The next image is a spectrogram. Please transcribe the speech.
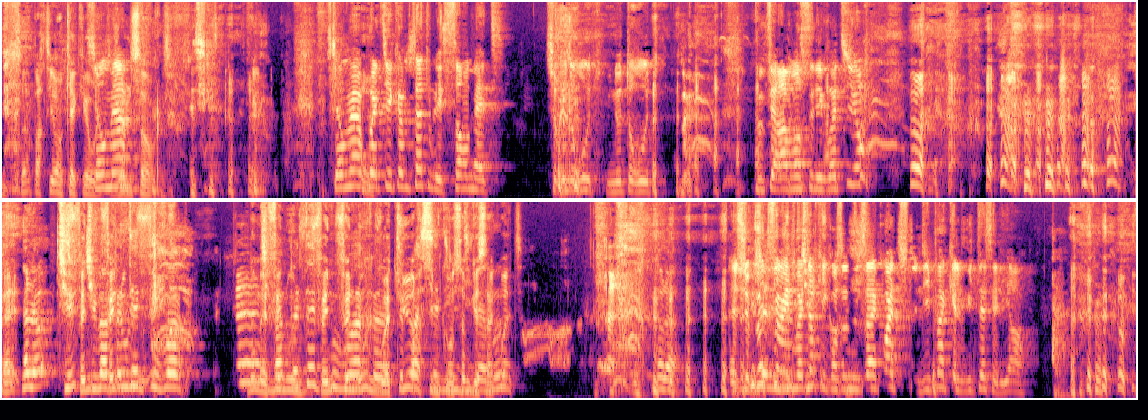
ça va partir en cacahuète, si on met je un... le sens. si on met un boîtier comme ça tous les 100 mètres sur une route, une autoroute, on peut faire avancer les voitures. Alors, tu, tu vas peut-être pouvoir. Non, mais fais-nous fais une euh, voiture qui ne consomme que 5 watts. voilà. Je peux te faire une voiture qui consomme 5 watts, je te dis pas à quelle vitesse elle ira. oui,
